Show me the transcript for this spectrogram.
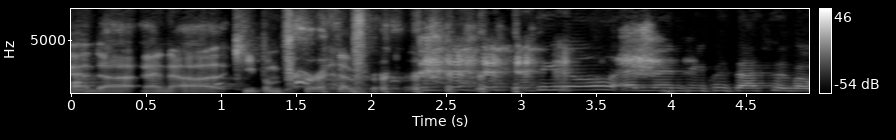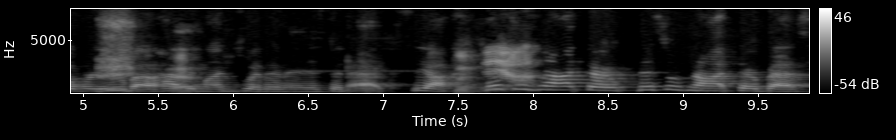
and uh, and uh, keep them forever. steal and then be possessive over you about having yeah. lunch with an innocent ex. Yeah, this was not their. This was not their best.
